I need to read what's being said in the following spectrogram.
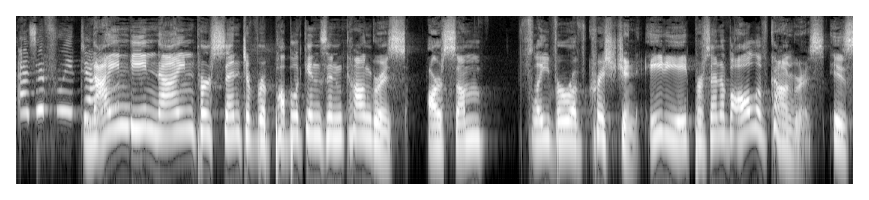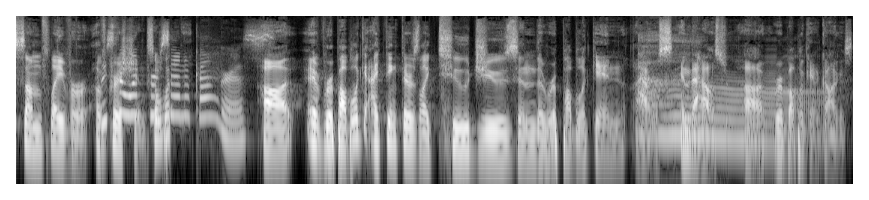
As if we don't. 99% of Republicans in Congress are some flavor of Christian. 88% of all of Congress is some flavor of Who's Christian. 1% what of Congress? uh, a Republican. I think there's like two Jews in the Republican House, in the House uh, Republican caucus.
